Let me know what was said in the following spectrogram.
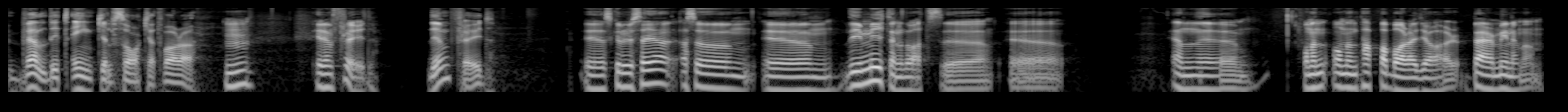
väldigt enkel sak att vara. Mm. Är det en fröjd? Det är en fröjd. Eh, skulle du säga, alltså, eh, det är ju myten ändå att eh, eh, en, eh, om, en, om en pappa bara gör bare minimum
